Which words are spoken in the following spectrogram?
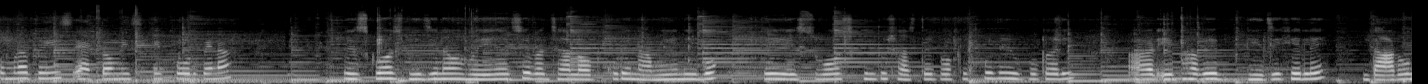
তোমরা প্লিজ একদম স্কিপ করবে না। স্কোয়াশ ভেজে নেওয়া হয়ে গেছে, এবার ঝাল অফ করে নামিয়ে নিব। এই স্কোয়াশ কিন্তু স্বাস্থ্যের পক্ষে খুবই উপকারী। আর এভাবে ভেজে খেলে দারুণ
